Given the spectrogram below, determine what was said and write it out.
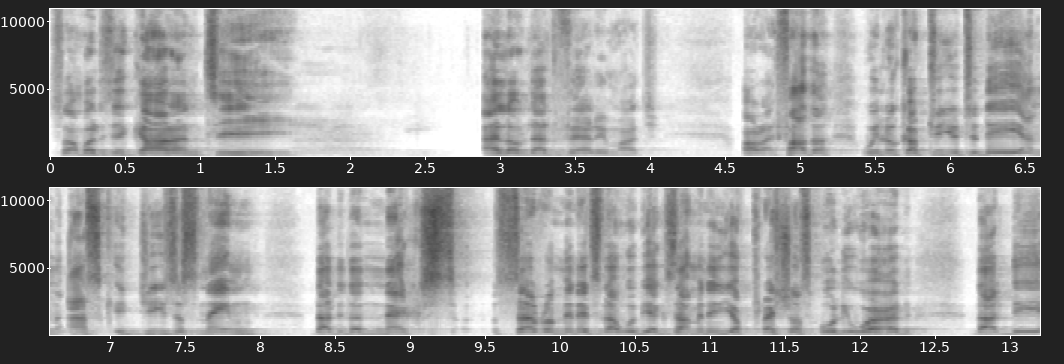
Somebody say guarantee. I love that very much. All right, Father, we look up to you today and ask in Jesus' name that in the next several minutes that we'll be examining your precious holy word, that the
